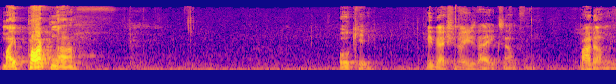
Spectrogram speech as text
my partner, okay, maybe I should not use that example. Pardon me.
